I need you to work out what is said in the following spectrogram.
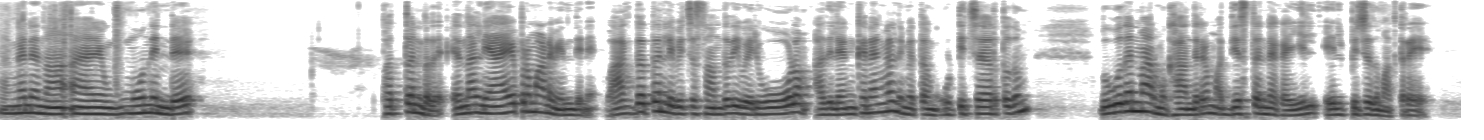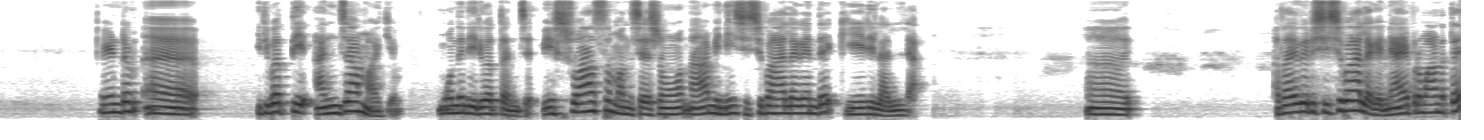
അങ്ങനെ മൂന്നിന്റെ പത്തൊൻപത്. എന്നാൽ ന്യായപ്രമാണം എന്തിന്? വാഗ്ദത്തം ലഭിച്ച സന്തതി വരുവോളം അത് ലംഘനങ്ങൾ നിമിത്തം കൂട്ടിച്ചേർത്തതും ദൂതന്മാർ മുഖാന്തരം മധ്യസ്ഥന്റെ കയ്യിൽ ഏൽപ്പിച്ചതുമത്രേ. വീണ്ടും ഇരുപത്തി അഞ്ചാം വാക്യം മൂന്നിന്റെ ഇരുപത്തഞ്ച്. വിശ്വാസം വന്ന ശേഷമോ നാം ഇനി ശിശുപാലകന്റെ കീഴിലല്ല. അതായത് ഒരു ശിശുപാലകൻ ന്യായപ്രമാണത്തെ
